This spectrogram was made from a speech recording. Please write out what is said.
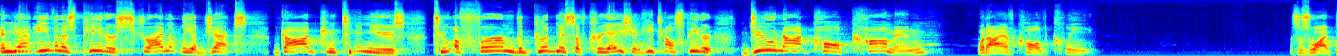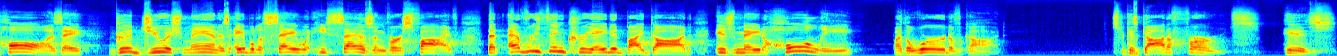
And yet, even as Peter stridently objects, God continues to affirm the goodness of creation. He tells Peter, Do not call common what I have called clean. This is why Paul, as a good Jewish man, is able to say what he says in verse 5 that everything created by God is made holy by the word of God. It's because God affirms his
